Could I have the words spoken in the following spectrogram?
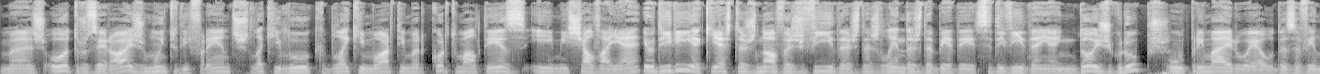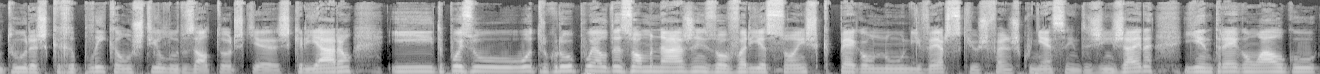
mas outros heróis muito diferentes, Lucky Luke, Blakey Mortimer, Corto Maltese e Michel Vaillant. Eu diria que estas novas vidas das lendas da BD se dividem em dois grupos. O primeiro é o das aventuras que replicam o estilo dos autores que as criaram e depois o outro grupo é o das homenagens ou variações que pegam no universo universo que os fãs conhecem de Gingeira e entregam algo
